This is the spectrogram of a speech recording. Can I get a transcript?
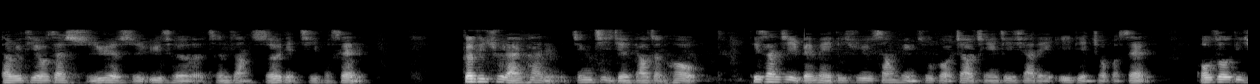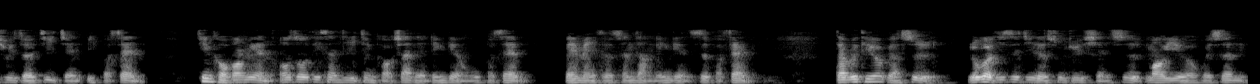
WTO 在十月时预测的成长十二点七 percent。各地区来看，经季节调整后，第三季北美地区商品出口较前一季下跌一点九 percent，欧洲地区则季减一 percent。进口方面，欧洲第三季进口下跌零点五 percent。北美则成长零点四 percent。WTO 表示，如果第四季的数据显示贸易额回升，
